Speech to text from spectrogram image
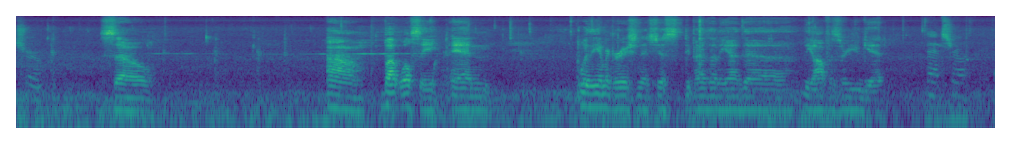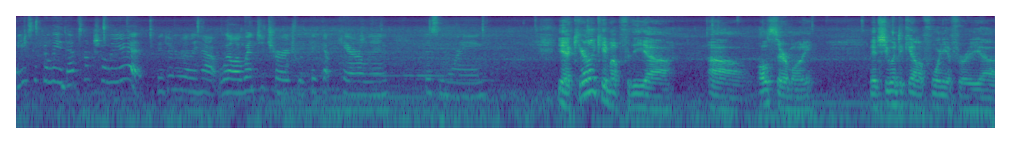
True. So, uh, but we'll see. And with the immigration, it just depends on the uh, the the officer you get. That's true. Basically, that's actually it. We didn't really have. Well, I went to church. We picked up Carolyn this morning. Yeah, Carolyn came up for the uh, uh, oath ceremony, and she went to California for a uh,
